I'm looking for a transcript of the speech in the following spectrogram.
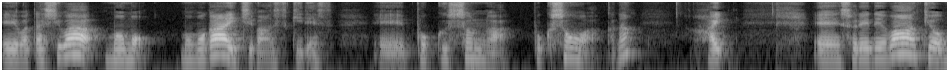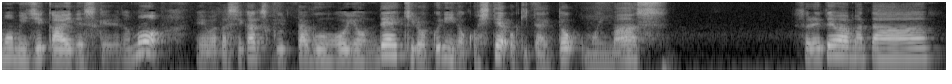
えー、私は桃。桃が一番好きです。えー、ポクソンア、ポクソンアかな？はい。えー、それでは今日も短いですけれども、えー、私が作った文を読んで記録に残しておきたいと思います。それではまた。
